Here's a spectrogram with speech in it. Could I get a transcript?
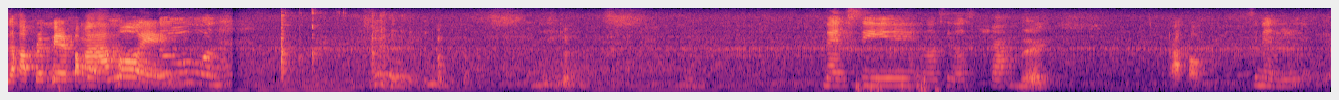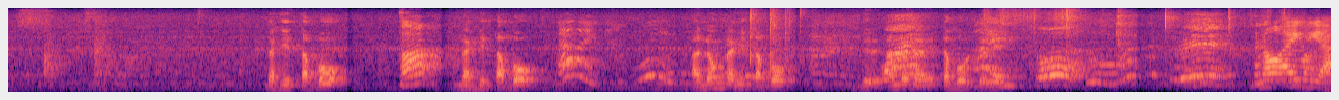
Naka-prepare pa nga ako eh. Ano? Next si, ano, si siya? Next, Ako. Si Nelly. Nahitabo. Ha? Nahitabo. Ay! Uy! Anong nahitabo? Dir- ano nahitabo three, No idea.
